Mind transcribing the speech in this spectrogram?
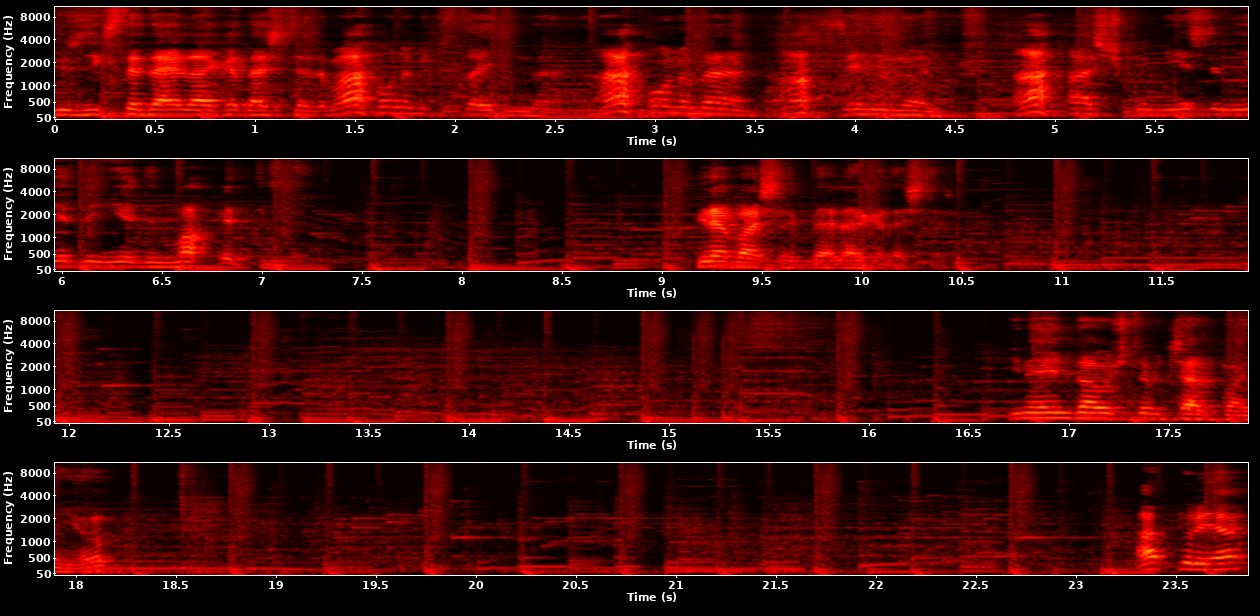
100x'te değerli arkadaşlarım. Ah onu bir tutaydım ben. Ah onu ben. Ah seni ben. Ah aşkım yedin yedin yedin mahvettin beni. Yine başladık değerli arkadaşlar. Yine elde avuçta bir çarpan yok. At buraya.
